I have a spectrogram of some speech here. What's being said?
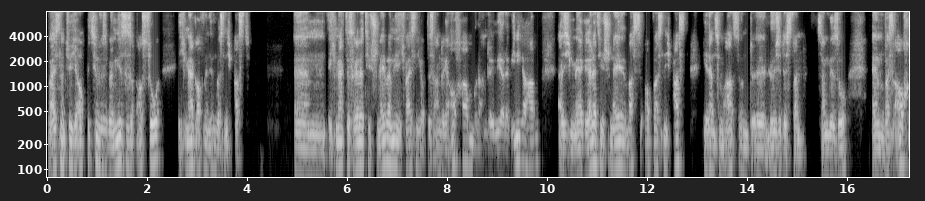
weiß natürlich auch, beziehungsweise bei mir ist es auch so, ich merke auch, wenn irgendwas nicht passt. Ähm, ich merke das relativ schnell bei mir. Ich weiß nicht, ob das andere auch haben oder andere mehr oder weniger haben. Also ich merke relativ schnell, was, ob was nicht passt, gehe dann zum Arzt und äh, löse das dann, sagen wir so. Ähm, was auch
